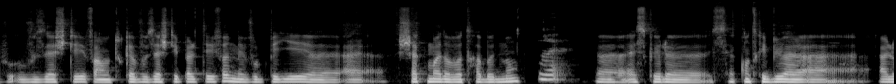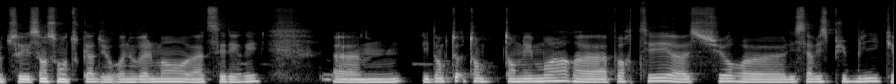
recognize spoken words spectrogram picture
vous, vous, achetez, enfin en tout cas vous achetez pas le téléphone, mais vous le payez euh, à, chaque mois dans votre abonnement. Ouais. Euh, est-ce que le, ça contribue à, à, à l'obsolescence ou en tout cas du renouvellement accéléré? Euh, et donc ton, mémoire a porté euh, sur euh, les services publics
